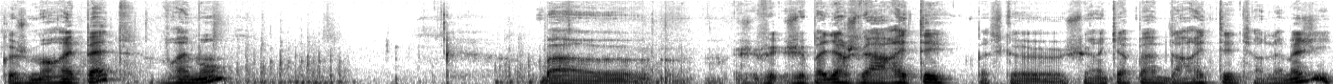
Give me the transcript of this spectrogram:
que je me répète vraiment, bah, euh, je ne vais, pas dire que je vais arrêter, parce que je suis incapable d'arrêter de faire de la magie,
